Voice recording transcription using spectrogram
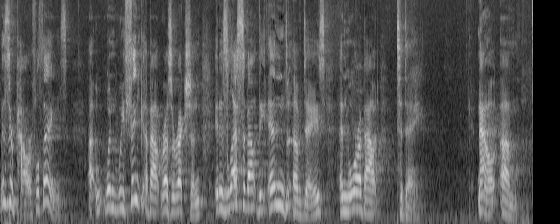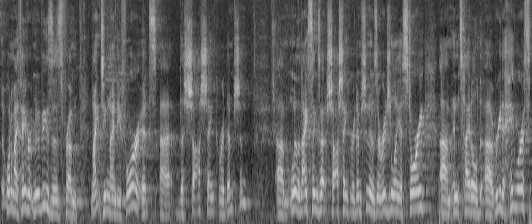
These are powerful things. Uh, when we think about resurrection, it is less about the end of days and more about today. Now, um, one of my favorite movies is from 1994. It's uh, The Shawshank Redemption. Um, one of the nice things about Shawshank Redemption, is originally a story um, entitled uh, Rita Hayworth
